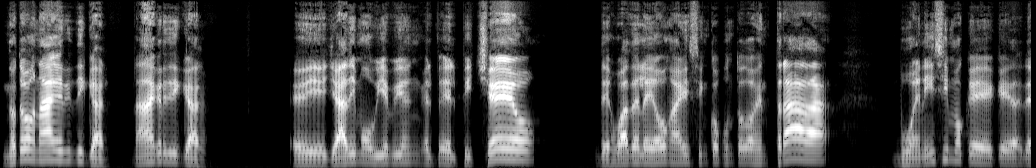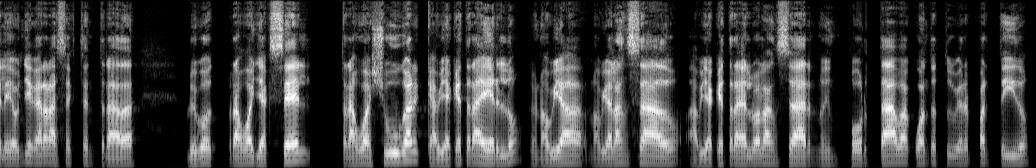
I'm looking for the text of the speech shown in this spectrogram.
no tengo nada que criticar, nada que criticar. Eh, ya dimos bien, bien el, picheo, dejó a De León ahí 5.2 entradas. Buenísimo que, que, De León llegara a la sexta entrada. Luego trajo a Yaxel, trajo a Sugar, que había que traerlo, que no había, no había lanzado, había que traerlo a lanzar, no importaba cuánto estuviera el partido,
